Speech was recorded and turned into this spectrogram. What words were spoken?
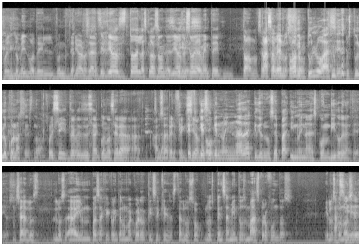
Pues lo mismo del punto anterior. O sea, si Dios, todas las cosas son de Dios, es. obviamente vas a ver todo. Si tú lo haces, pues tú lo conoces, ¿no? Pues sí, debes de conocer a, la perfección. Esto quiere decir que no hay nada que Dios no sepa y no hay nada escondido delante de Dios. O sea, los, los, hay un pasaje que ahorita no me acuerdo que dice que hasta los, los pensamientos más profundos Él los conoce.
